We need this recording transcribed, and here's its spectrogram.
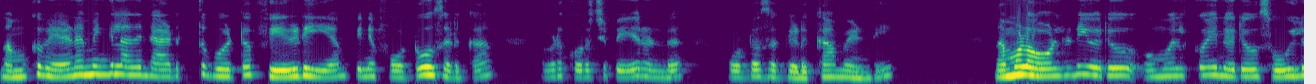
നമുക്ക് വേണമെങ്കിൽ അതിന്റെ അടുത്ത് പോയിട്ട് ഫീഡ് ചെയ്യാം പിന്നെ ഫോട്ടോസ് എടുക്കാം. അവിടെ കുറച്ച് പേരുണ്ട് ഫോട്ടോസൊക്കെ എടുക്കാൻ വേണ്ടി. നമ്മൾ ഓൾറെഡി ഒരു ഉമ്മൽക്കോയിൻ ഒരു സൂയിൽ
